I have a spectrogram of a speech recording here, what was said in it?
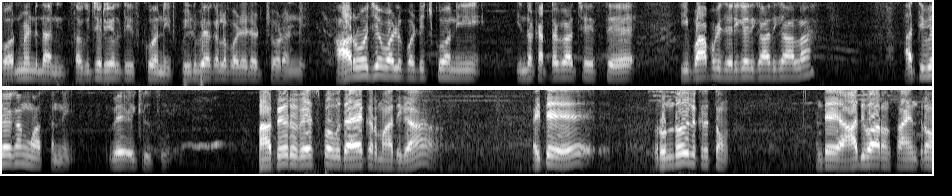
గవర్నమెంట్ దానికి తగు చర్యలు తీసుకొని స్పీడ్ బ్రేకర్లు పడేటట్టు చూడండి. ఆ రోజే వాళ్ళు పట్టించుకొని ఇంత కరెక్ట్గా చేస్తే ఈ పాపకి జరిగేది కాదు కాలా అతివేగంగా వస్తున్నాయి వెహికల్స్. నా పేరు వేసపోగు దయాకర్ మాదిగా. అయితే రెండు రోజుల క్రితం అంటే ఆదివారం సాయంత్రం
